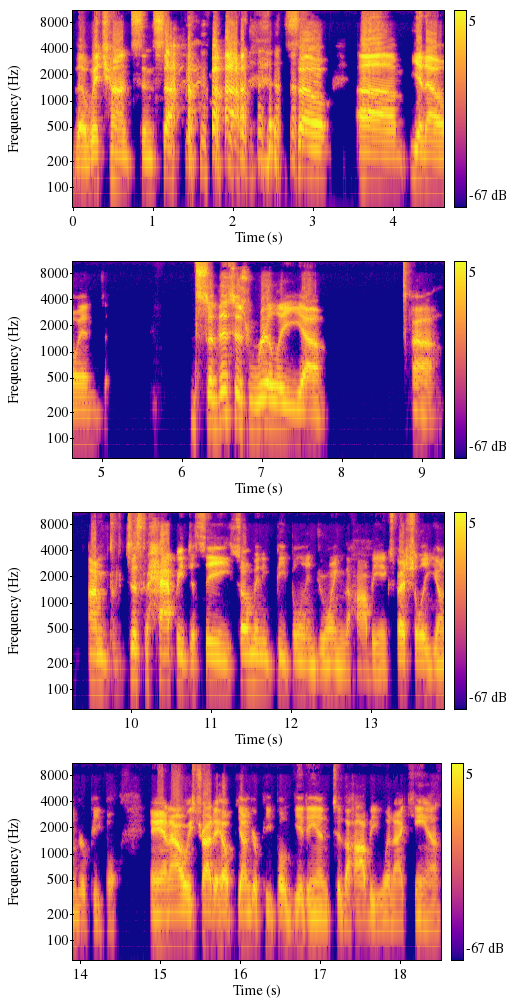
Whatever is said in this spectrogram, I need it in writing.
the witch hunts and stuff. so um, you know, and so this is really. Um, uh, I'm just happy to see so many people enjoying the hobby, especially younger people and I always try to help younger people get into the hobby when I can.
